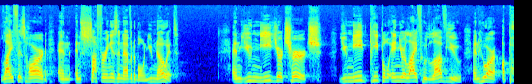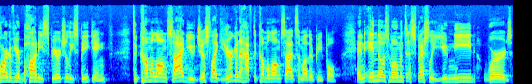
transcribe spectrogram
Life is hard and, and suffering is inevitable, and you know it. And you need your church. You need people in your life who love you and who are a part of your body, spiritually speaking, to come alongside you, just like you're going to have to come alongside some other people. And in those moments, especially, you need words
